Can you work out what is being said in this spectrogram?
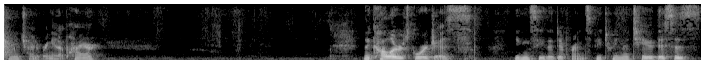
let me try to bring it up higher. The color is gorgeous. You can see the difference between the two. This is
